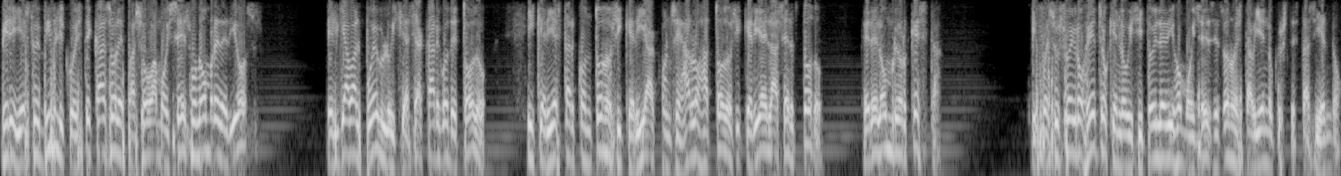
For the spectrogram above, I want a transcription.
Mire, y esto es bíblico, este caso le pasó a Moisés, un hombre de Dios. Él guiaba al pueblo y se hacía cargo de todo y quería estar con todos y quería aconsejarlos a todos y quería él hacer todo. Era el hombre orquesta. Y fue su suegro Jetro quien lo visitó y le dijo, Moisés, eso no está bien lo que usted está haciendo.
